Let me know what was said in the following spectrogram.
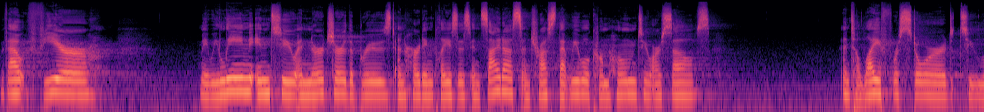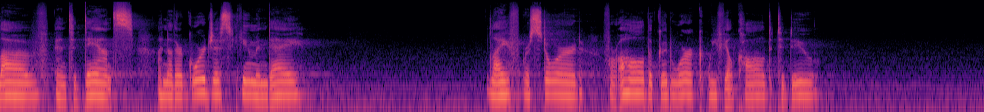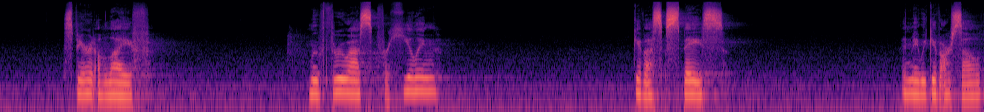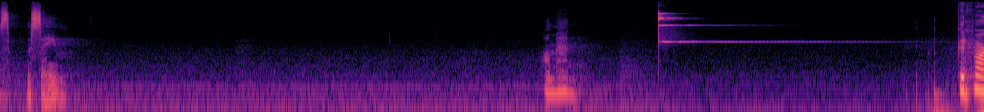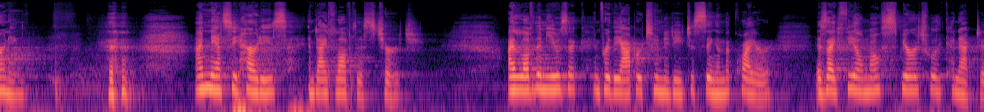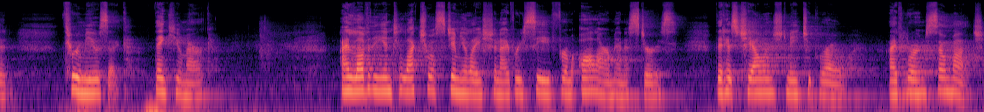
without fear May we lean into and nurture the bruised and hurting places inside us and trust that we will come home to ourselves and to life restored, to love and to dance another gorgeous human day. Life restored for all the good work we feel called to do. Spirit of life, move through us for healing. Give us space. And may we give ourselves the same. Amen. Good morning. I'm Nancy Hardees, and I love this church. I love the music and for the opportunity to sing in the choir as I feel most spiritually connected through music. Thank you, Mark. I love the intellectual stimulation I've received from all our ministers that has challenged me to grow. I've learned so much,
